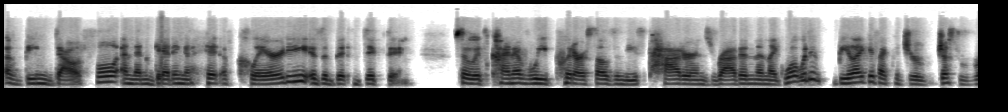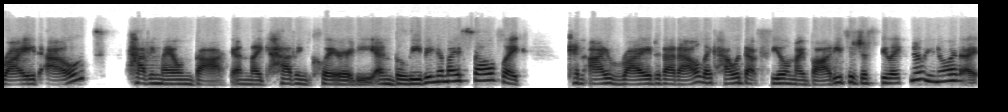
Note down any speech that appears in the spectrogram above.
of being doubtful and then getting a hit of clarity is a bit addicting so it's kind of we put ourselves in these patterns rather than like, what would it be like if I could just ride out having my own back and like having clarity and believing in myself? Like, can I ride that out? Like, how would that feel in my body to just be like, no, you know what? I,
